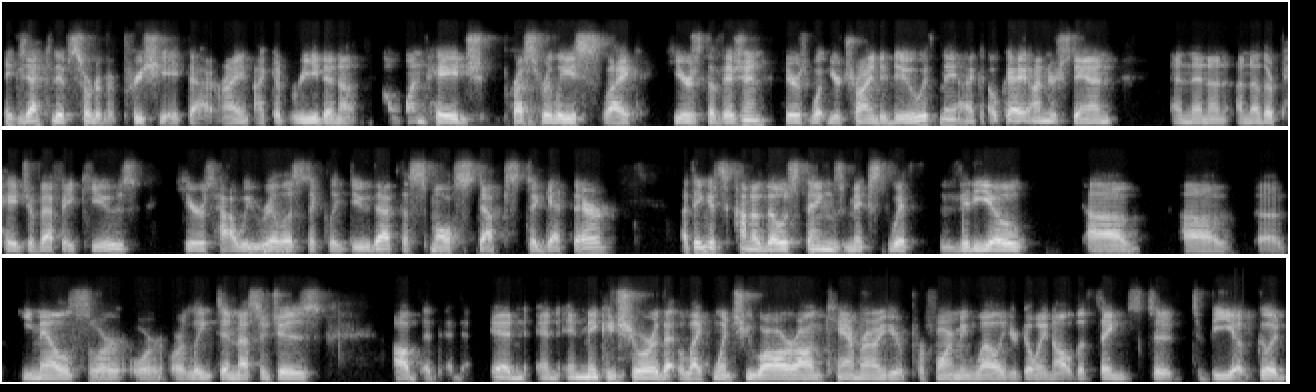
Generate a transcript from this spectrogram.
executives sort of appreciate that, right? I could read in a, a one page press release, like, here's the vision, here's what you're trying to do with me. Like, okay, understand. And then an, another page of FAQs, here's how we mm-hmm. realistically do that, the small steps to get there. I think it's kind of those things mixed with video uh, uh, uh, emails or, or, or LinkedIn messages, uh, and and and making sure that like once you are on camera, you're performing well, you're doing all the things to to be a good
